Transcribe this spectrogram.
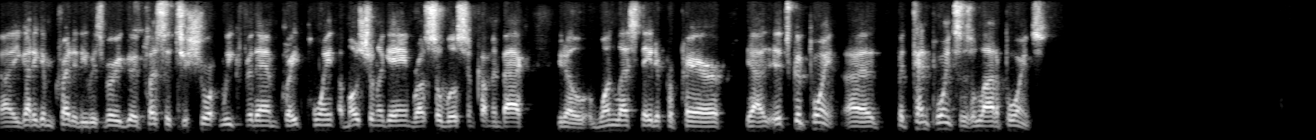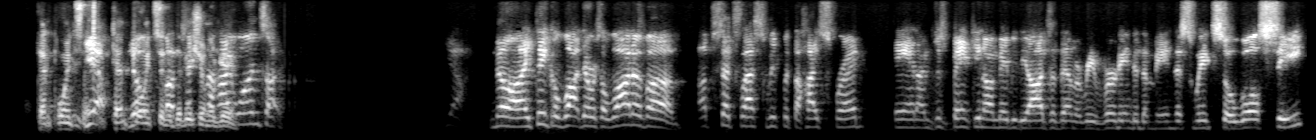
uh, you got to give him credit. He was very good. Plus, it's a short week for them. Great point. Emotional game. Russell Wilson coming back. You know, one less day to prepare. Yeah, it's good point. Uh, but 10 points is a lot of points. 10 points. Yeah, 10 no, points in a divisional the high game. Ones. I- yeah, no, I think a lot. There was a lot of uh, upsets last week with the high spread, and I'm just banking on maybe the odds of them reverting to the mean this week. So we'll see.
